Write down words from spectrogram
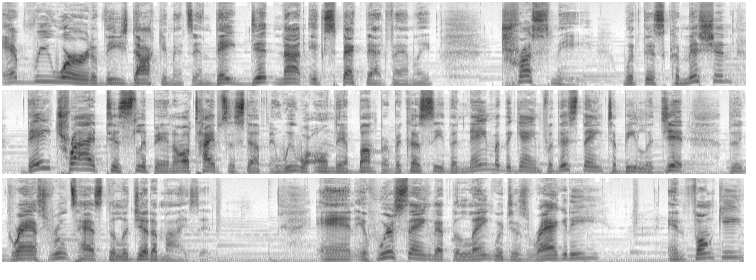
every word of these documents, and they did not expect that, family. Trust me, with this commission, they tried to slip in all types of stuff, and we were on their bumper because, see, the name of the game for this thing to be legit, the grassroots has to legitimize it. And if we're saying that the language is raggedy and funky,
